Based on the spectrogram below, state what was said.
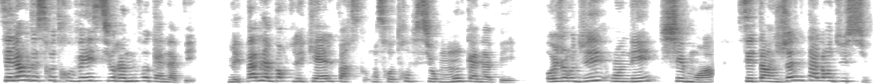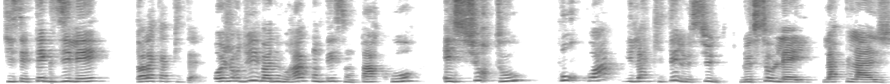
C'est l'heure de se retrouver sur un nouveau canapé. Mais pas n'importe lequel parce qu'on se retrouve sur mon canapé. Aujourd'hui, on est chez moi. C'est un jeune talent du Sud qui s'est exilé dans la capitale. Aujourd'hui, il va nous raconter son parcours et surtout pourquoi il a quitté le Sud, le soleil, la plage,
